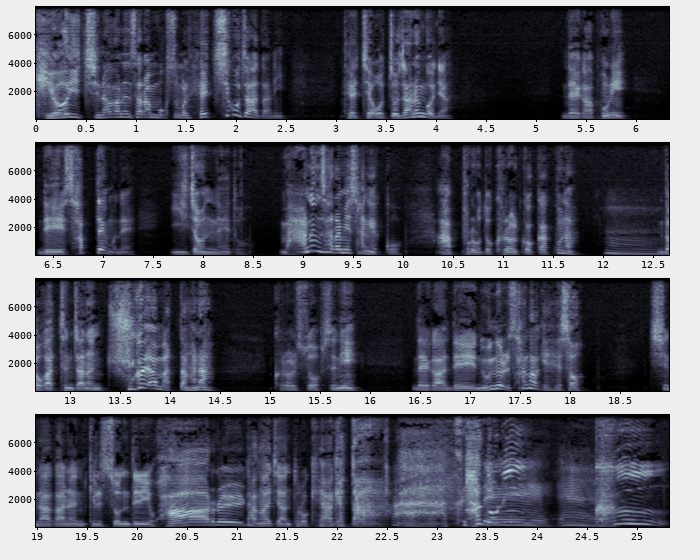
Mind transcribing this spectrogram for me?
기어이 지나가는 사람 목숨을 해치고자 하다니 대체 어쩌자는 거냐? 내가 보니 네 삽 때문에 이전에도 많은 사람이 상했고 앞으로도 그럴 것 같구나. 음. 너 같은 자는 죽어야 마땅하나 그럴 수 없으니 내가 내 눈을 상하게 해서 지나가는 길손들이 화를 당하지 않도록 해야겠다. 아. 하더니 예. 그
